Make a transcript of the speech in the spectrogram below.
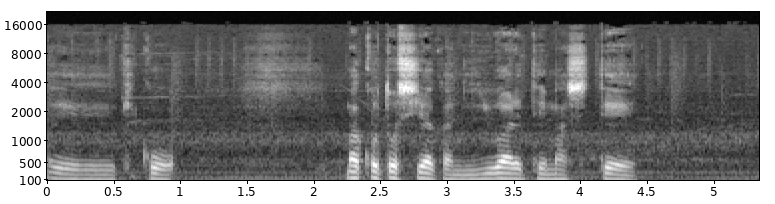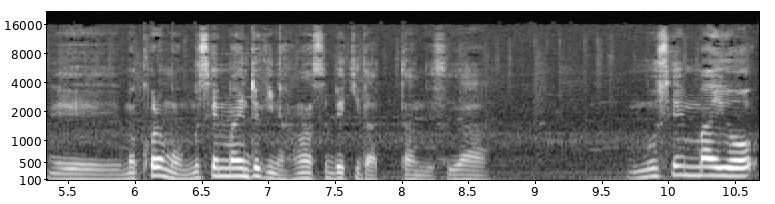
えー、結構まことしやかに言われてまして、えー、まあ、これも無洗米の時に話すべきだったんですが無洗米を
